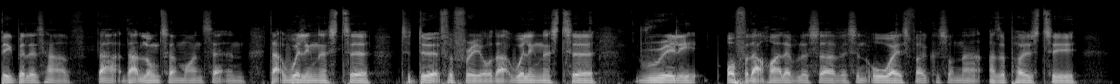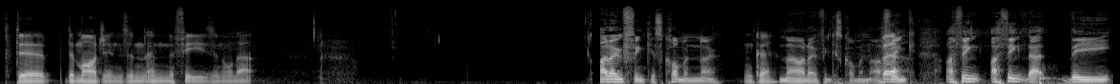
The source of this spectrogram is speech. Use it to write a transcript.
big billers have? That that long term mindset and that willingness to to do it for free, or that willingness to really offer that high level of service and always focus on that, as opposed to the the margins and, and the fees and all that. I don't think it's common. No, Okay. no, I don't think it's common. I But- think I think I think that the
